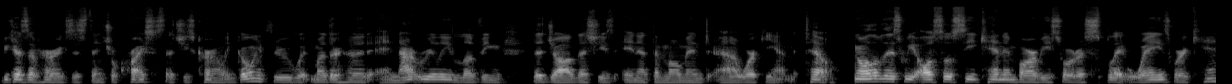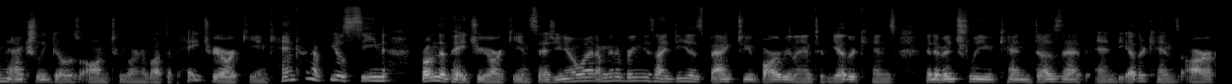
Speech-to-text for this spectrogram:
because of her existential crisis that she's currently going through with motherhood and not really loving the job that she's in at the moment uh, working at Mattel. All of this, we also see Ken and Barbie sort of split ways, where Ken actually goes on to learn about the patriarchy, and Ken kind of feels seen from the patriarchy and says, you know what, I'm going to bring these ideas back to Barbie Land, to the other Kens, and eventually Ken does that, and the other Kens are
